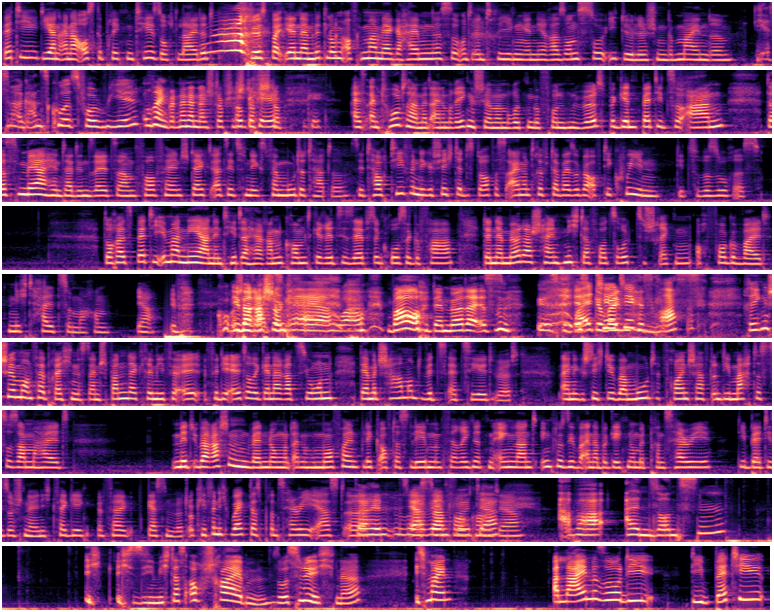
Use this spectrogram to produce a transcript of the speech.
Betty, die an einer ausgeprägten Teesucht leidet, stößt bei ihren Ermittlungen auf immer mehr Geheimnisse und Intrigen in ihrer sonst so idyllischen Gemeinde. Jetzt mal ganz kurz for real. Oh mein Gott, nein, nein, nein, stopp, stopp, stopp, Okay. stopp. okay. Als ein Toter mit einem Regenschirm im Rücken gefunden wird, beginnt Betty zu ahnen, dass mehr hinter den seltsamen Vorfällen steckt, als sie zunächst vermutet hatte. Sie taucht tief in die Geschichte des Dorfes ein und trifft dabei sogar auf die Queen, die zu Besuch ist. Doch als Betty immer näher an den Täter herankommt, gerät sie selbst in große Gefahr, denn der Mörder scheint nicht davor zurückzuschrecken, auch vor Gewalt nicht Halt zu machen. Ja, über Komischer Überraschung. Ja, ja, wow. Wow, der Mörder ist Ist gewalttätig. gewalttätig? Was? Regenschirme und Verbrechen ist ein spannender Krimi für, für die ältere Generation, der mit Charme und Witz erzählt wird. Eine Geschichte über Mut, Freundschaft und die Macht des Zusammenhalts. Mit überraschenden Wendungen und einem humorvollen Blick auf das Leben im verregneten England, inklusive einer Begegnung mit Prinz Harry, die Betty so schnell nicht äh, vergessen wird. Okay, finde ich wack, dass Prinz Harry erst, äh, Da hinten so erst da erwähnt wird, vorkommt, ja. ja. Aber ansonsten, ich, ich sehe mich das auch schreiben. So ist nicht, ne? Ich meine, alleine so die, die Betty,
